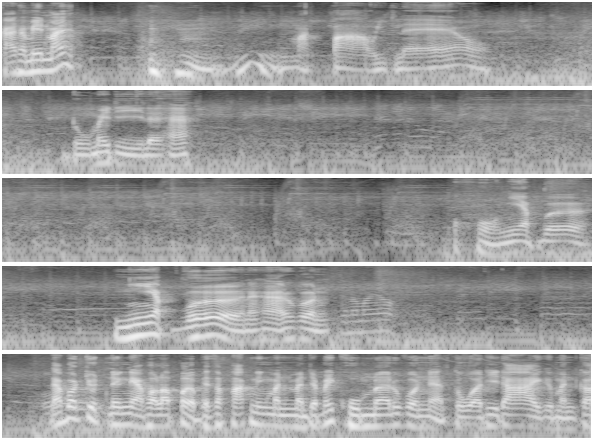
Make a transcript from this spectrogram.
กายทมินไหมหมัดเปล่าอีกแล้ว ดูไม่ดีเลยฮะ หเงียบเวอร์ เงียบเวอร์นะฮะทุกคน แล้วพอจุดหนึ่งเนี่ยพอเราเปิดไปสักพักหนึ่งมันมันจะไม่คุ้มแล้วทุกคนเนี่ยตัวที่ได้คือมันก็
